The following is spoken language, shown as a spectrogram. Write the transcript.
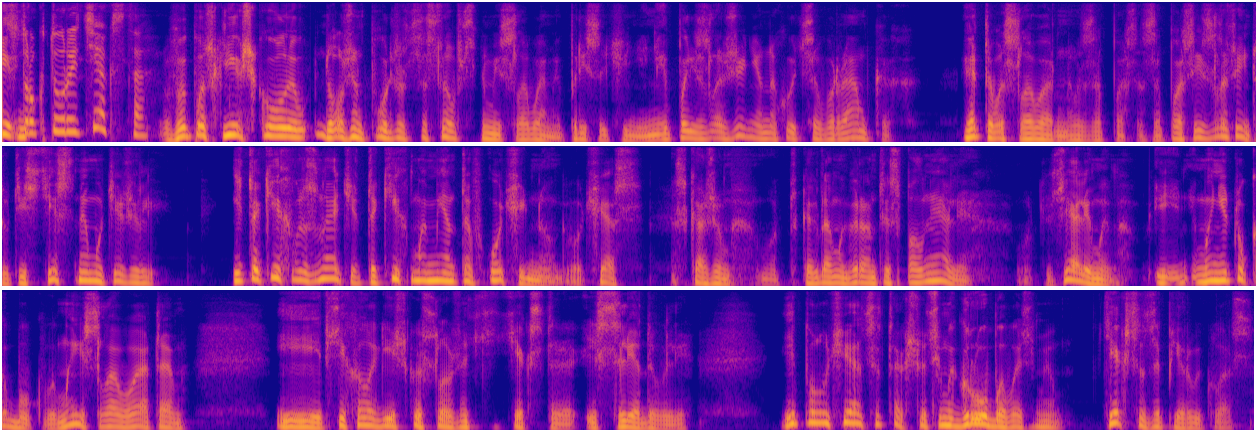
выпускник- структуры текста. выпускник школы должен пользоваться собственными словами при сочинении. И по изложению находится в рамках этого словарного запаса, запаса изложения. Тут, естественно, ему тяжелее. И таких, вы знаете, таких моментов очень много. Вот сейчас, скажем, вот когда мы грант исполняли, вот взяли мы, и мы не только буквы, мы и слова там, и психологическую сложность текста исследовали. И получается так, что если мы грубо возьмем тексты за первый класс,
